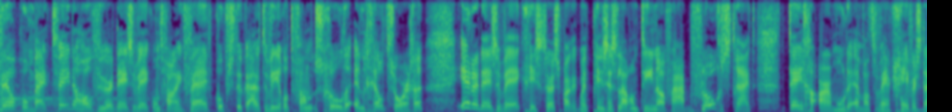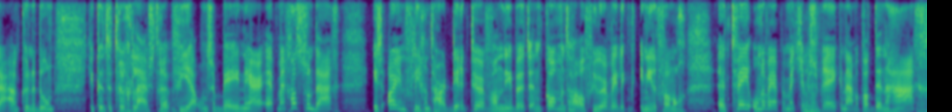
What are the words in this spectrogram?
Welkom bij het tweede halfuur. Deze week ontvang ik vijf kopstukken uit de wereld van schulden en geldzorgen. Eerder deze week, gisteren, sprak ik met prinses Laurentine over haar bevlogen strijd tegen armoede en wat werkgevers daaraan kunnen doen. Je kunt het terugluisteren via onze BNR-app. Mijn gast vandaag is Arjen Vliegendhart, directeur van Nibud. En komend half uur wil ik in ieder geval nog uh, twee onderwerpen met je mm -hmm. bespreken. Namelijk wat Den Haag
